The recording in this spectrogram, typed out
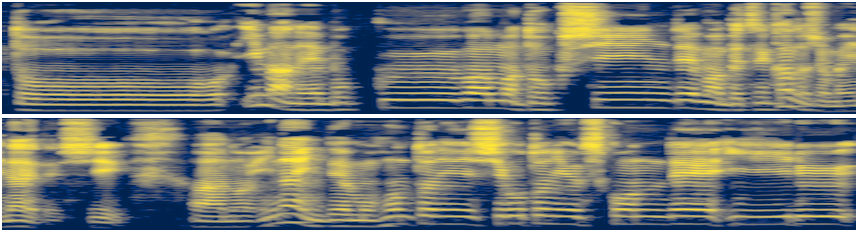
っと、今ね、僕はまあ独身で、まあ別に彼女もいないですし、あの、いないんで、もう本当に仕事に打ち込んでいる、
